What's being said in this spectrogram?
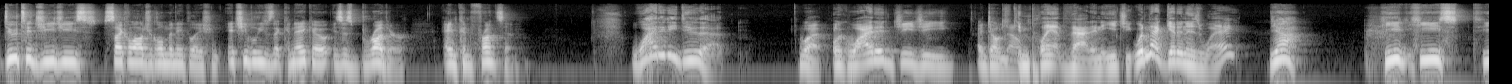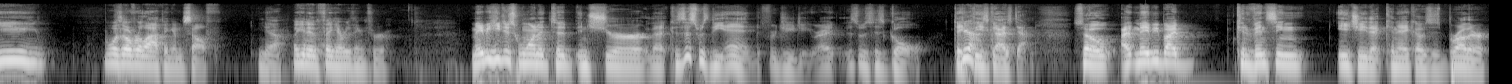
due to Gigi's psychological manipulation, Ichi believes that Kaneko is his brother and confronts him. Why did he do that? What? Like, why did Gigi I don't know. implant that in Ichi? Wouldn't that get in his way? Yeah. He he he was overlapping himself. Yeah. Like he didn't think everything through. Maybe he just wanted to ensure that because this was the end for Gigi, right? This was his goal: take Yeah. these guys down. So I, maybe by convincing Ichi that Kaneko's his brother,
